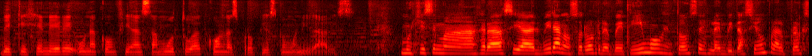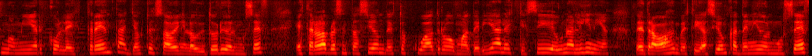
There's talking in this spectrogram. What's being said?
de que genere una confianza mutua con las propias comunidades. Muchísimas gracias, Elvira. Nosotros repetimos entonces la invitación para el próximo miércoles 30. Ya ustedes saben, en el auditorio del MUSEF estará la presentación de estos cuatro materiales que sigue una línea de trabajo e investigación que ha tenido el MUSEF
